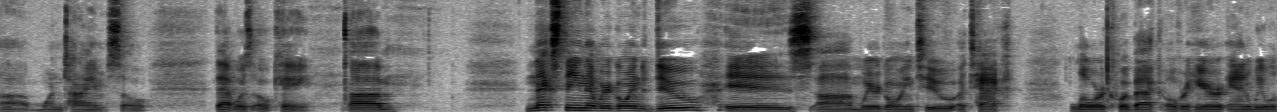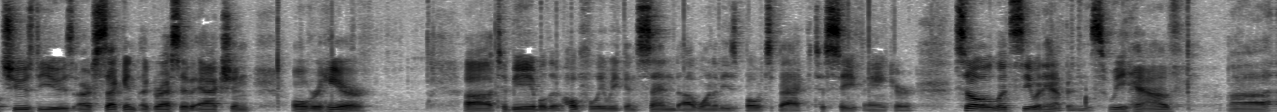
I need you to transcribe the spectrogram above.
uh, one time, so that was okay. Um, Next thing that we're going to do is um, we're going to attack lower Quebec over here and we will choose to use our second aggressive action over here uh, to be able to hopefully we can send uh, one of these boats back to safe anchor. So let's see what happens. We have uh,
